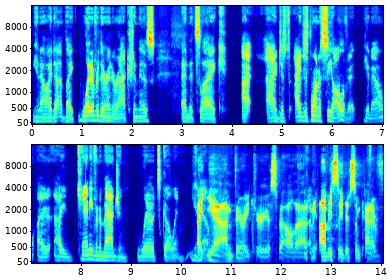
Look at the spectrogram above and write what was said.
You know, I don't like whatever their interaction is, and it's like I I just I just want to see all of it. You know, I I can't even imagine where it's going. You know? I, yeah, I'm very curious about all that. I mean, obviously, there's some kind of,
